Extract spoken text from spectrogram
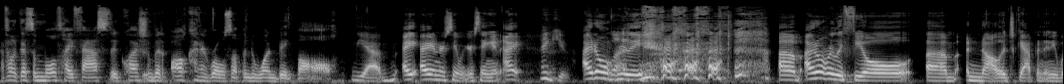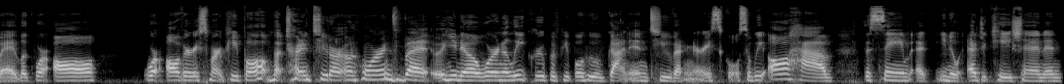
I feel like that's a multifaceted question, but it all kind of rolls up into one big ball. Yeah, I, I understand what you're saying, and I thank you. I don't really, um, I don't really feel um, a knowledge gap in any way. Look, we're all we're all very smart people. I'm not trying to toot our own horns, but you know, we're an elite group of people who have gotten into veterinary school. So we all have the same, uh, you know, education, and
